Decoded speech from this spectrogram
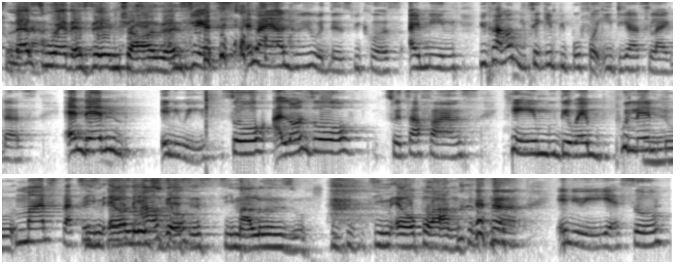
together. Let's wear the same trousers. yes, and I agree with this because I mean you cannot be taking people for idiots like that. And then anyway, so Alonso Twitter fans came, they were pulling No. mad Team statistics LH out of versus Team Alonso. Team L Plan. anyway, yes. so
